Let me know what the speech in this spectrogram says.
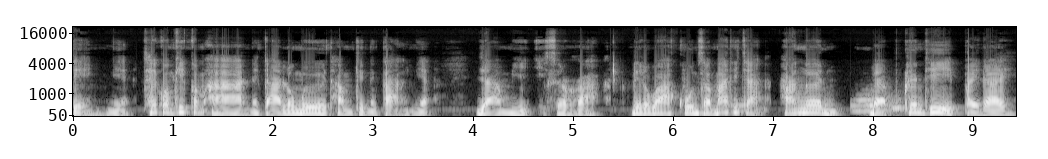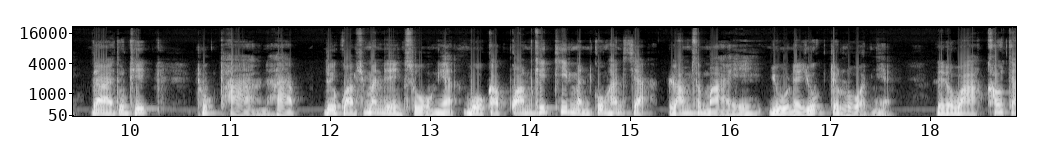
จ๋งๆเนี่ยใช้ความคิดความอ่านในการลงมือทำสิ่งต่างๆเนี่ยอย่างมีอิสระเรียกว่าคุณสามารถที่จะหาเงินแบบเคลื่อนที่ไปใดได้ทุกทิศทุกทางนะครับ ด้วยความเชื่อมั่นตัวเองสูงเนี่ยบวกกับความคิดที่มันกุ้งขันจะล้ำสมัยอยู่ในยุคจรวดเนี่ยเรียกว่าเข้าใจ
